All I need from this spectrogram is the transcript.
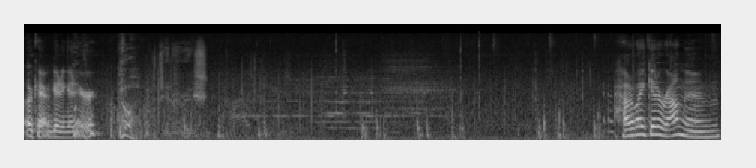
Okay, I'm getting in here. How do I get around them?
